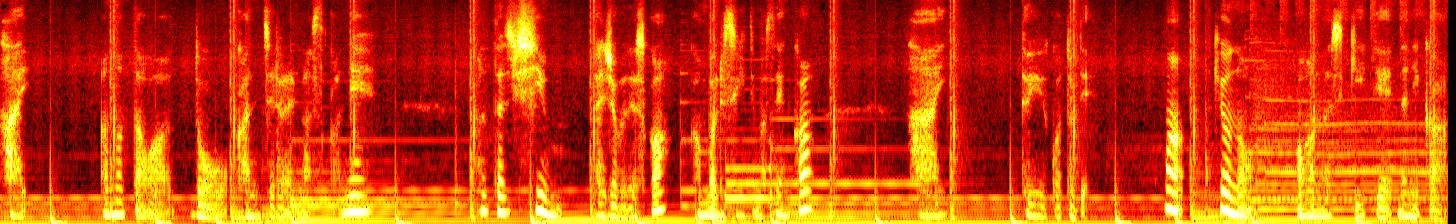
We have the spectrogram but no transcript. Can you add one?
はい。あなたはどう感じられますかね？あなた自身大丈夫ですか？頑張りすぎてませんか？はい。ということで、まあ、今日のお話聞いて何か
